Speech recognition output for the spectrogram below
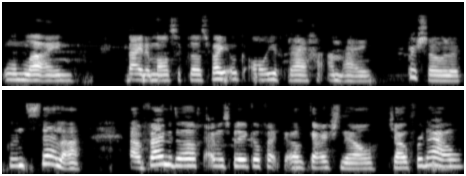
online, bij de masterclass. Waar je ook al je vragen aan mij persoonlijk kunt stellen. Nou, fijne dag en we spreken elkaar snel. Ciao voor nu.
